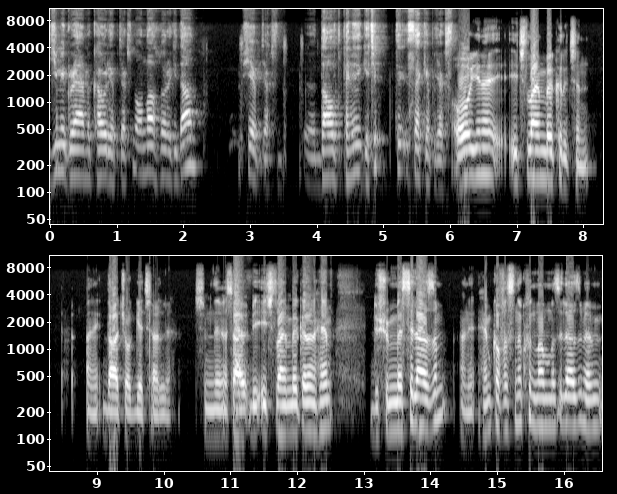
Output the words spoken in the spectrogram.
Jimmy Graham'ı cover yapacaksın. Ondan sonraki down şey yapacaksın. E, Dalt Penn'i geçip sack yapacaksın. O yine iç linebacker için hani daha çok geçerli. Şimdi mesela bir iç linebacker'ın hem düşünmesi lazım. Hani hem kafasını kullanması lazım hem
